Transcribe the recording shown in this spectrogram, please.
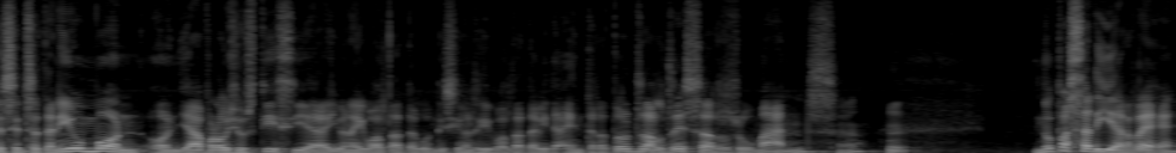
sense tenir un món on hi ha prou justícia i una igualtat de condicions i igualtat de vida entre tots els éssers humans, eh, no passaria res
